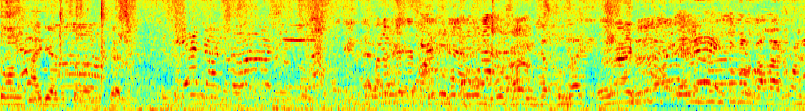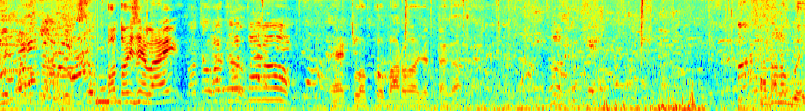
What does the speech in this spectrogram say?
তো আইডিয়া করতে হবে বুঝছেন কত হয়েছে ভাই? এক লক্ষ বারো হাজার টাকা। সাতানব্বই।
